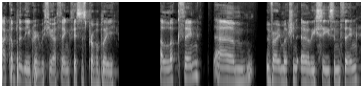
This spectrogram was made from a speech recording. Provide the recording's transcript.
I completely agree with you. I think this is probably a luck thing, um, very much an early season thing,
